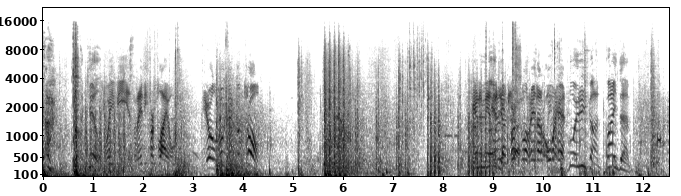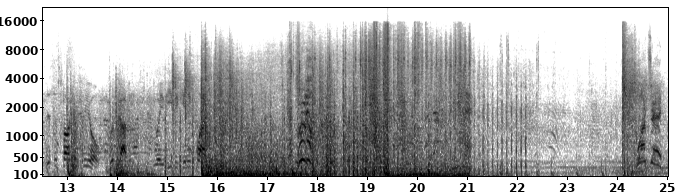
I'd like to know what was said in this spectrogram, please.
Got the kill. UAV is ready for flyover. You're losing control. Enemy at the Enemy personal radar overhead. Deploy recon. Find them. This is Falcon 3-0. Good copy. UAV beginning flight. Watch it.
